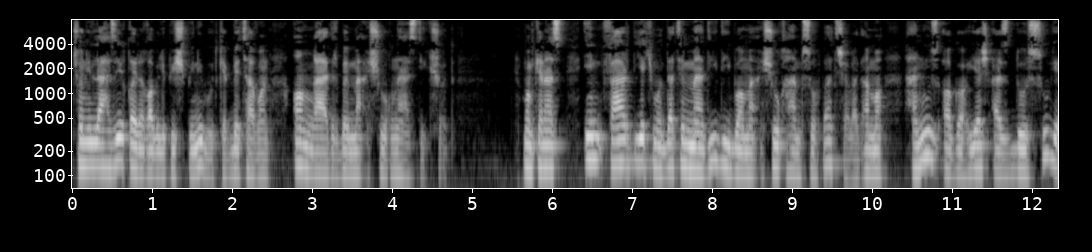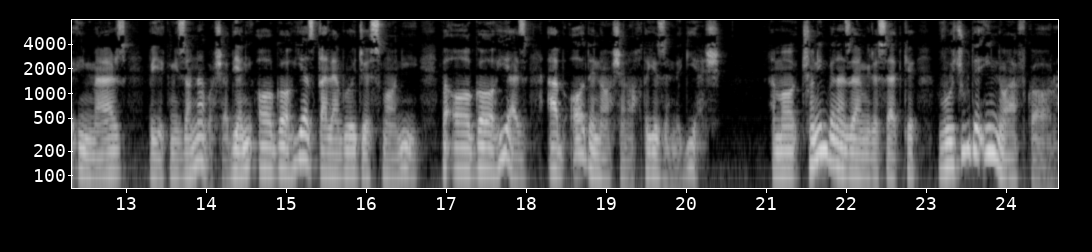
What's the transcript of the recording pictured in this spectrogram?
چنین لحظه غیر قابل پیش بینی بود که بتوان آنقدر به معشوق نزدیک شد. ممکن است این فرد یک مدت مدیدی با معشوق هم صحبت شود اما هنوز آگاهیش از دو سوی این مرز به یک میزان نباشد. یعنی آگاهی از قلمرو جسمانی و آگاهی از ابعاد ناشناخته زندگیش. اما چنین به نظر می رسد که وجود این نوع افکار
